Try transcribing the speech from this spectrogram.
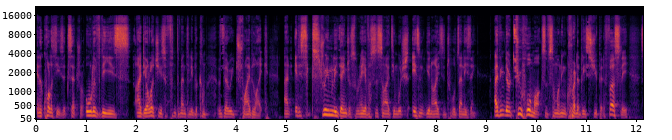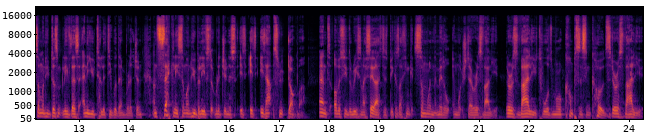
inequalities, etc. All of these ideologies have fundamentally become very tribe like, and it is extremely dangerous when you have a society in which isn't united towards anything. I think there are two hallmarks of someone incredibly stupid. Firstly, someone who doesn't believe there's any utility within religion, and secondly, someone who believes that religion is, is, is, is absolute dogma. And obviously, the reason I say that is because I think it's somewhere in the middle in which there is value. There is value towards moral compasses and codes. There is value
